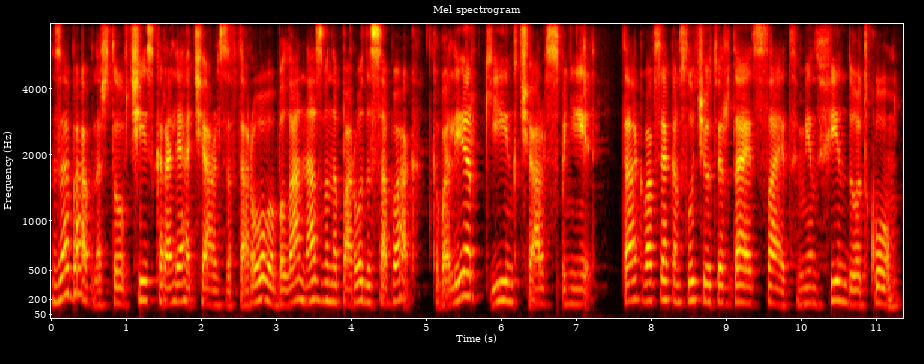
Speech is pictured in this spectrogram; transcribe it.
Забавно, что в честь короля Чарльза II была названа порода собак – кавалер Кинг Чарльз Спаниель. Так, во всяком случае, утверждает сайт minfin.com.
